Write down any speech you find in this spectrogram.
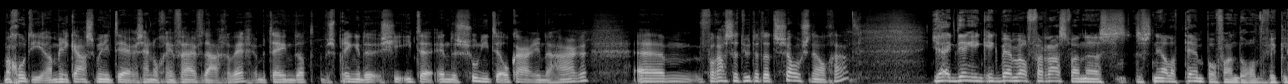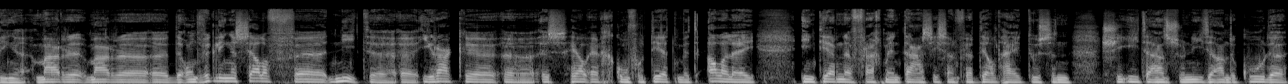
Maar goed, die Amerikaanse militairen zijn nog geen vijf dagen weg. En meteen dat bespringen de Shiiten en de Soenieten elkaar in de haren. Um, verrast het u dat het zo snel gaat? Ja, ik denk, ik, ik ben wel verrast van het uh, snelle tempo van de ontwikkelingen. Maar, uh, maar uh, de ontwikkelingen zelf niet. Irak is heel erg geconfronteerd met allerlei interne fragmentaties en verdeeldheid tussen Shiiten en Soenieten aan de Koerden.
